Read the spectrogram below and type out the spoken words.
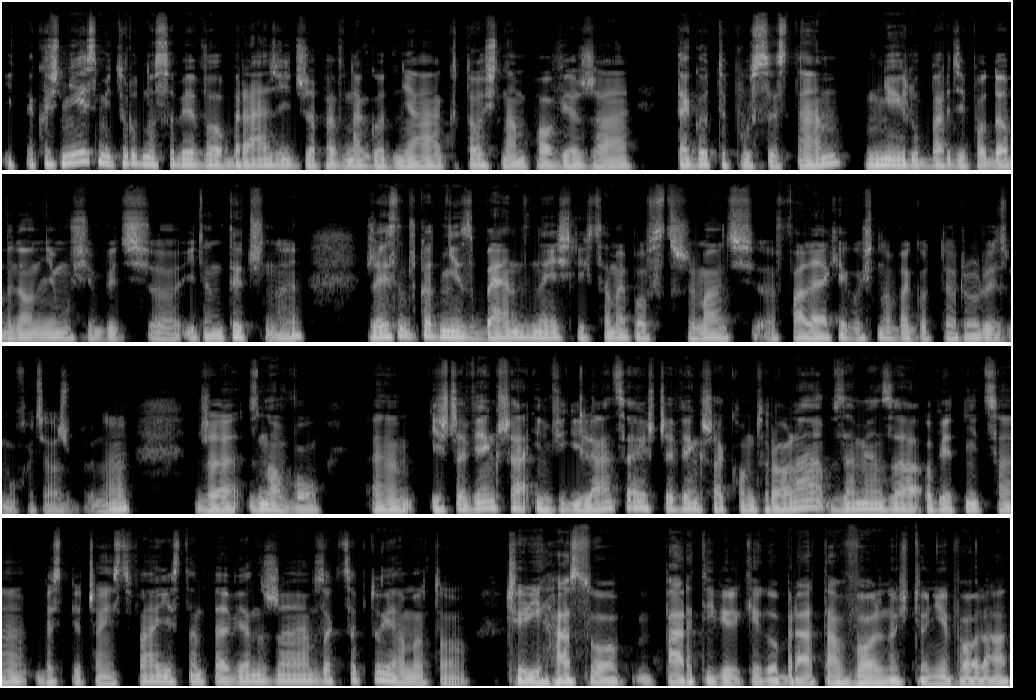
I jakoś nie jest mi trudno sobie wyobrazić, że pewnego dnia ktoś nam powie, że tego typu system, mniej lub bardziej podobny, on nie musi być e, identyczny, że jest na przykład niezbędny, jeśli chcemy powstrzymać falę jakiegoś nowego terroryzmu chociażby. Nie? Że znowu jeszcze większa inwigilacja, jeszcze większa kontrola w zamian za obietnicę bezpieczeństwa. Jestem pewien, że zaakceptujemy to. Czyli hasło partii Wielkiego Brata, wolność to niewola,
